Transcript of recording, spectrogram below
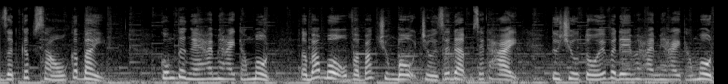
giật cấp 6, cấp 7. Cũng từ ngày 22 tháng 1, ở Bắc Bộ và Bắc Trung Bộ trời rét đậm rét hại. Từ chiều tối và đêm 22 tháng 1,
